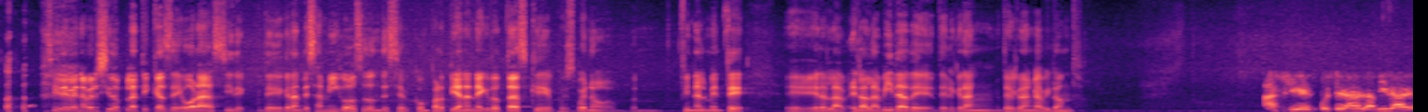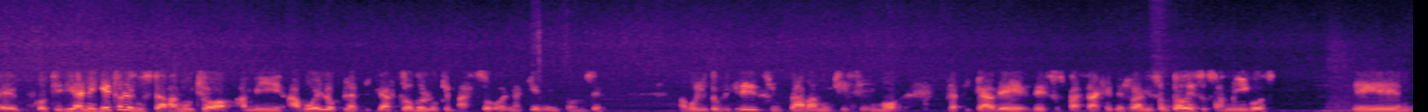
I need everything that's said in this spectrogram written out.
sí, deben haber sido pláticas de horas y de, grandes amigos donde se compartían anécdotas que, pues bueno, finalmente eh, era, la, era la vida del, gran, del gran Gabilondo. Así es, pues era la vida eh, cotidiana y eso le gustaba mucho a mi abuelo platicar todo lo que pasó en aquel entonces. Abuelito Frigiri disfrutaba muchísimo platicar de, esos pasajes del radio, son todos de sus amigos, eh,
